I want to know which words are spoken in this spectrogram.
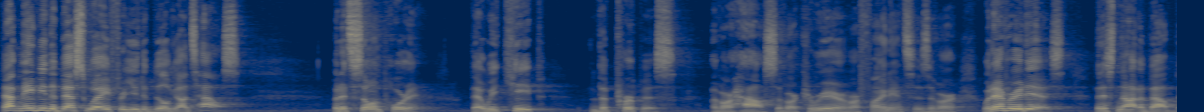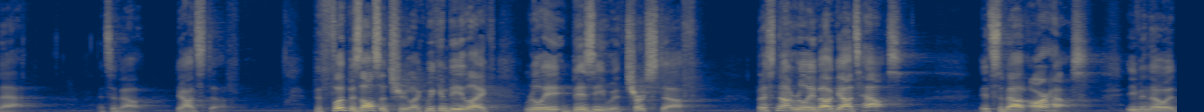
that may be the best way for you to build God's house. But it's so important that we keep the purpose of our house, of our career, of our finances, of our whatever it is, that it's not about that. it's about God stuff. The flip is also true. Like we can be like really busy with church stuff, but it's not really about God's house. It's about our house, even though it,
